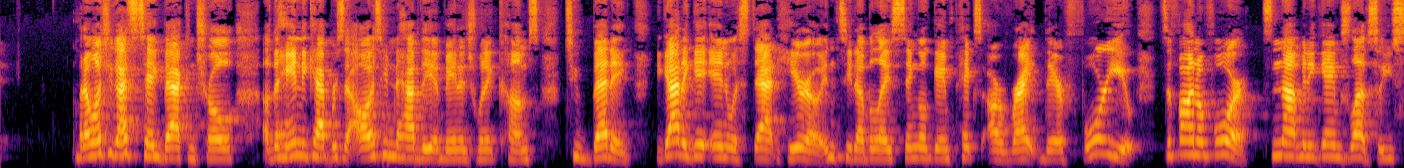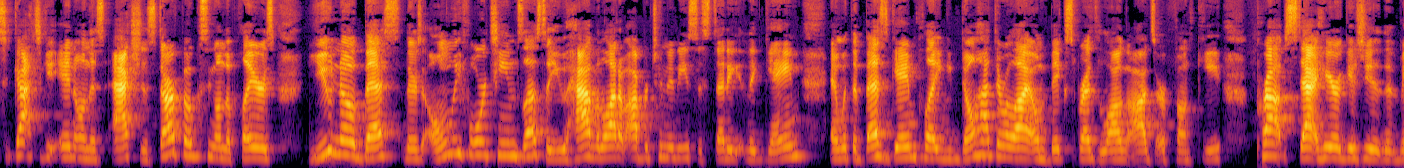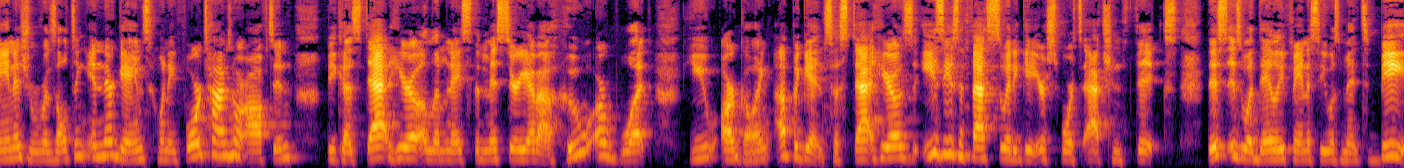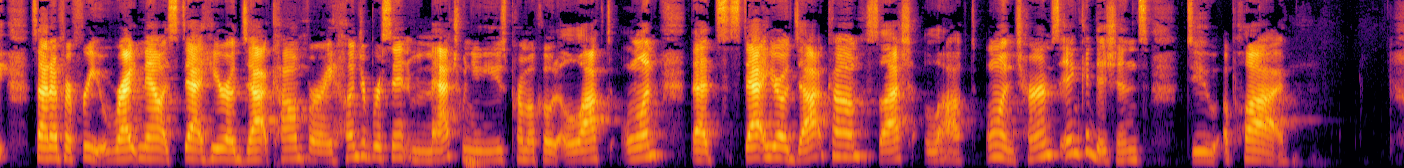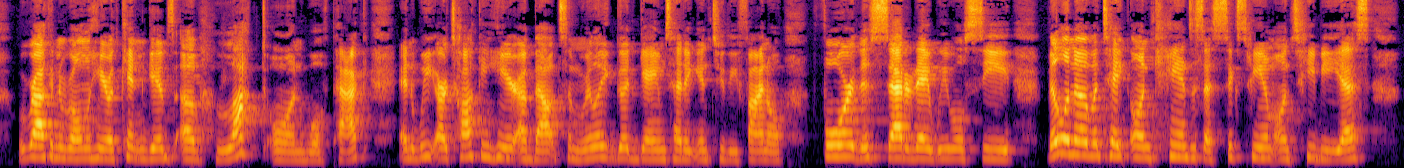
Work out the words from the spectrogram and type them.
But I want you guys to take back control of the handicappers that always seem to have the advantage when it comes to betting. You got to get in with Stat Hero. NCAA single game picks are right there for you. It's the Final Four. It's not many games left, so you got to get in on this action. Start focusing on the players you know best. There's only four teams left, so you have a lot of opportunities to study the game. And with the best gameplay, you don't have to rely on big spreads, long odds, or funky props. Stat Hero gives you the advantage resulting in their games winning four times more often because Stat Hero eliminates the mystery about who or what you are going up against. So, Stat Hero is the easiest and fastest way to get your sports action fix. This is what daily fantasy was meant to be. Sign up for free right now at stathero.com for a 100% match when you use promo code locked on. That's stathero.com slash locked on. Terms and conditions do apply. We're rocking and rolling here with Kenton Gibbs of Locked On Wolfpack, and we are talking here about some really good games heading into the final for this Saturday. We will see Villanova take on Kansas at 6 p.m. on TBS.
